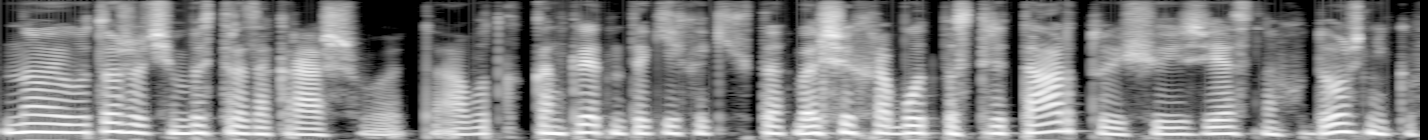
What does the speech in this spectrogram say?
Но его тоже очень быстро закрашивают. А вот конкретно таких каких-то больших работ по стрит-арту, еще известных художников,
